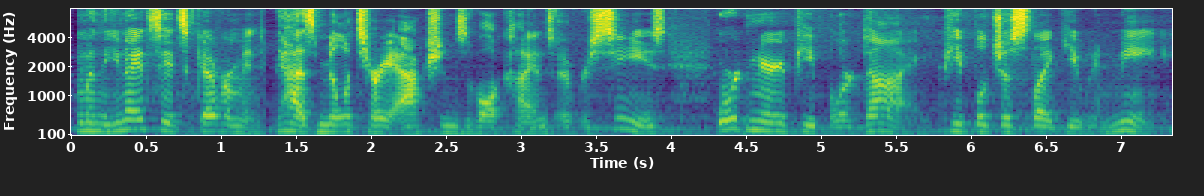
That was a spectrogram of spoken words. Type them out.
When the United States government has military actions of all kinds overseas, ordinary people are dying, people just like you and me.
